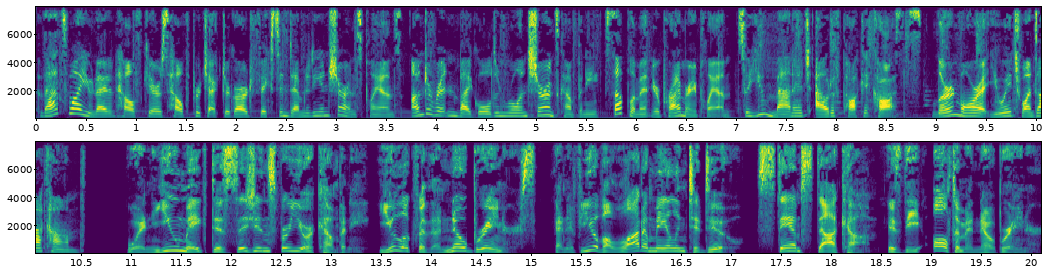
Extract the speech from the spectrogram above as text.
That's why United Healthcare's Health Protector Guard fixed indemnity insurance plans, underwritten by Golden Rule Insurance Company, supplement your primary plan so you manage out of pocket costs. Learn more at uh1.com. When you make decisions for your company, you look for the no brainers. And if you have a lot of mailing to do, stamps.com is the ultimate no brainer.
